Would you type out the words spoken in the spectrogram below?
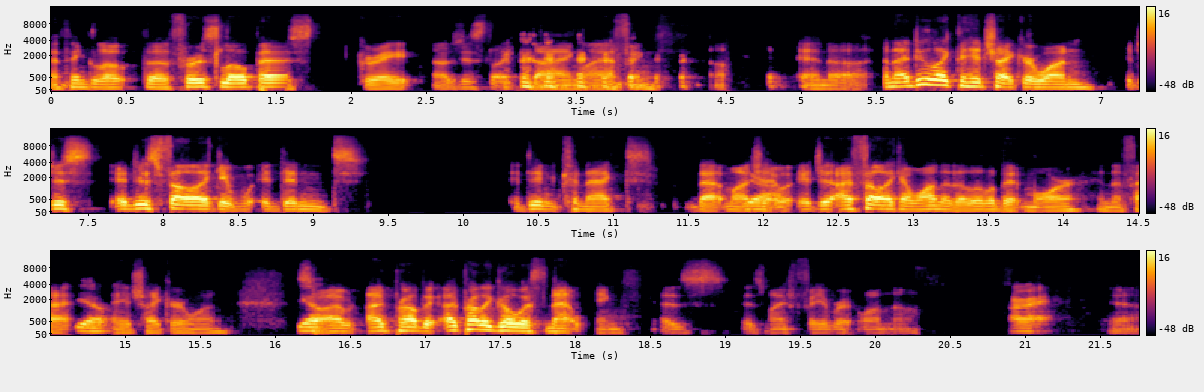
I think Lo- the first Lopez great. I was just like dying laughing. Uh, and uh and I do like the hitchhiker one. It just it just felt like it it didn't it didn't connect that much. Yeah. It, it just, I felt like I wanted a little bit more in the fat Yep. hitchhiker one. Yep. So I would I'd probably I'd probably go with Networking as as my favorite one though. All right. So-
